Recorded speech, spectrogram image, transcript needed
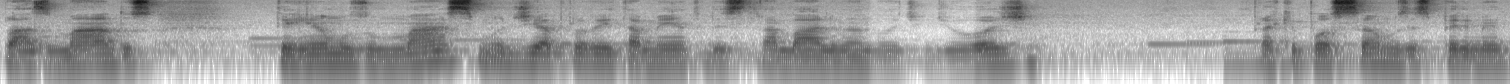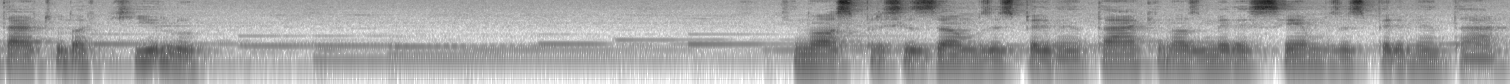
plasmados, tenhamos o máximo de aproveitamento desse trabalho na noite de hoje, para que possamos experimentar tudo aquilo que nós precisamos experimentar, que nós merecemos experimentar.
